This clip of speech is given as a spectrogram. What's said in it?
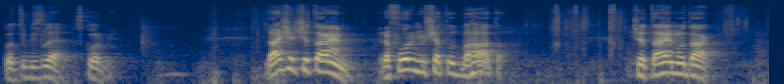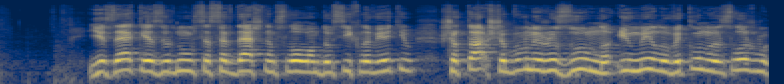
коли тобі зле, в скорбі. Далі читаємо. Реформів ще тут багато. Читаємо так. Єзекія звернувся сердечним словом до всіх левитів, що та, щоб вони розумно і вмило виконували службу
